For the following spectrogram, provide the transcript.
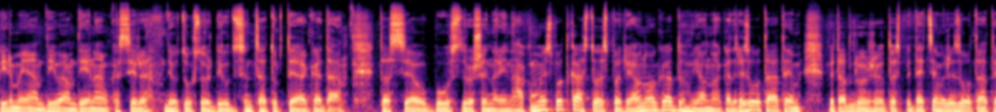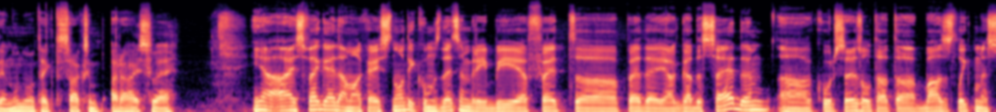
pirmajām divām dienām, kas ir 2024. gadā. Tas jau būs droši vien arī nākamajos podkāstos par jauno gadu, jauno gada rezultātiem, bet atgriežoties pie decembra rezultātiem, nu noteikti sāksim ar ASV. Jā, ASV gaidāmākais notikums decembrī bija FED pēdējā gada sēde, kuras rezultātā bāzes likmes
